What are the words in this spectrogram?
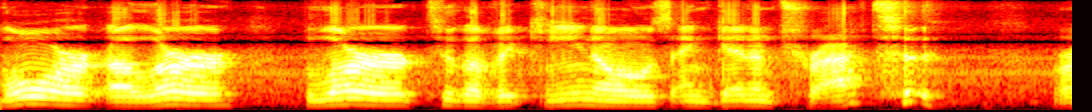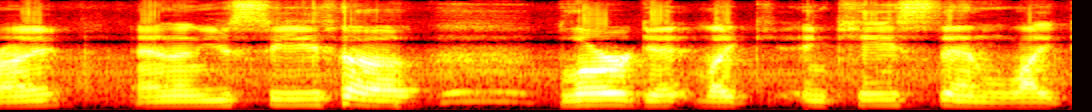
lure, uh, lure Blur to the Vikinos and get him trapped, right? And then you see uh, Blur get like encased in like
